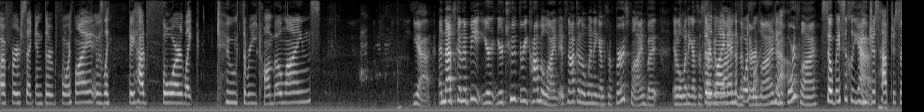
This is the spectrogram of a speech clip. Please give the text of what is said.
a first, second, third, fourth line, it was like they had four, like two, three combo lines. Yeah, and that's gonna be your your two three combo line. It's not gonna win against the first line, but it'll win against the Third second line line, and the and fourth third line. line, and Yeah. the fourth line. So basically, Yeah, you just have to so-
